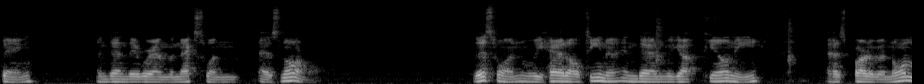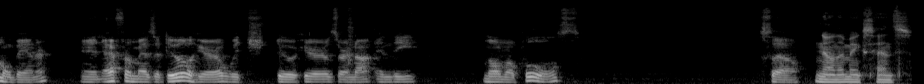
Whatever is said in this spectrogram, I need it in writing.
thing, and then they were in the next one as normal. This one we had Altina, and then we got Peony as part of a normal banner, and Ephraim as a duo hero, which duo heroes are not in the normal pools. So No, that makes sense.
